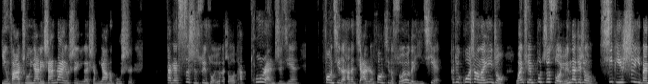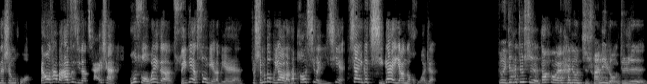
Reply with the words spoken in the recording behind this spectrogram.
引发出亚历山大又是一个什么样的故事？大概四十岁左右的时候，他突然之间放弃了他的家人，放弃了所有的一切，他就过上了一种完全不知所云的这种嬉皮士一般的生活。然后他把他自己的财产无所谓的随便送给了别人，就什么都不要了，他抛弃了一切，像一个乞丐一样的活着。对，就他就是到后来，他就只穿那种就是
